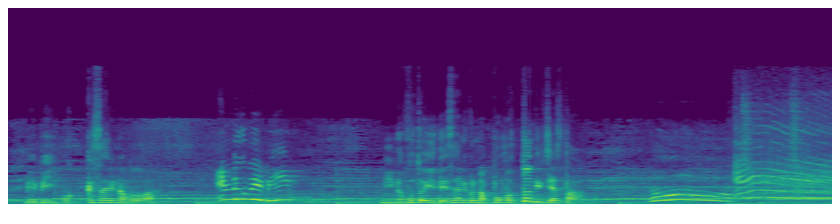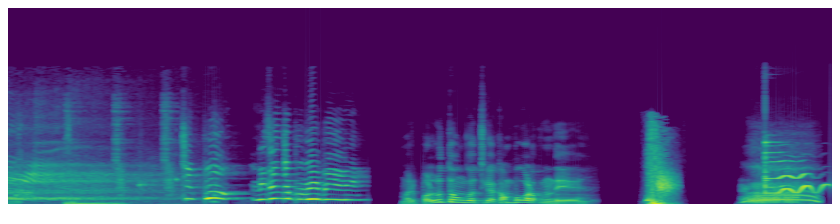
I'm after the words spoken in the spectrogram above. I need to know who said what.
Speaker 1: Baby ఒక్కసారి నవ్వవా?
Speaker 2: ఎందుకు baby
Speaker 1: నీ నవ్వుతో ఈ దేశానికి ఉన్న అప్పు మొత్తం తీర్చేస్తా.
Speaker 2: చెప్పు నిజం చెప్పు బేబీ
Speaker 1: మరి పళ్ళు తొంగొచ్చుగా కంపు కొడుతుంది.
